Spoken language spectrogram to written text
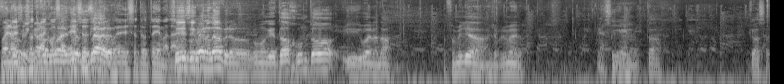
Bueno, eso es otra cosa, de eso tiempo, es, claro. otro, es otro tema Sí, también. sí, bueno, está, pero como que todos juntos y bueno, está. La familia es lo primero. Así que, es. ¿Qué va a hacer?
